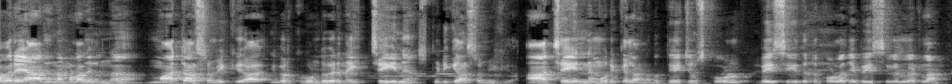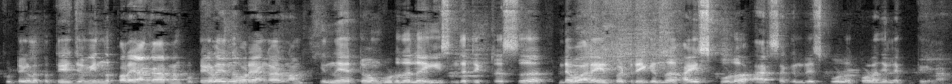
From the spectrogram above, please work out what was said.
അവരെ ആദ്യം നമ്മൾ അതിൽ നിന്ന് മാറ്റാൻ ശ്രമിക്കുക. ഇവർക്ക് കൊണ്ടുവരുന്ന ഈ ചെയിന് പിടിക്കാൻ ശ്രമിക്കുക. ആ ചെയിനിനെ മുറിക്കലാണ്. പ്രത്യേകിച്ചും സ്കൂൾ ബേസ് ചെയ്തിട്ട് കോളേജ് ബേസുകളിലുള്ള കുട്ടികളെ. പ്രത്യേകിച്ചും ഇന്ന് പറയാൻ കാരണം കുട്ടികളെ എന്ന് പറയാൻ കാരണം ഇന്ന് ഏറ്റവും കൂടുതൽ ഈ സിന്തറ്റിക് ഡ്രസ്സിന്റെ വലയിൽ പെട്ടിരിക്കുന്നത് high school higher secondary school കോളേജിലെ കുട്ടികളാണ്.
